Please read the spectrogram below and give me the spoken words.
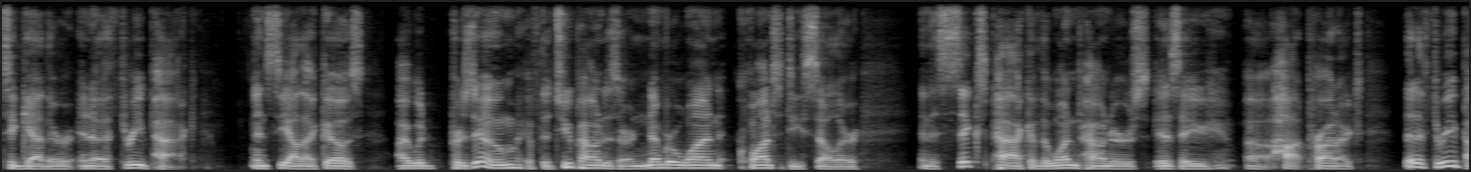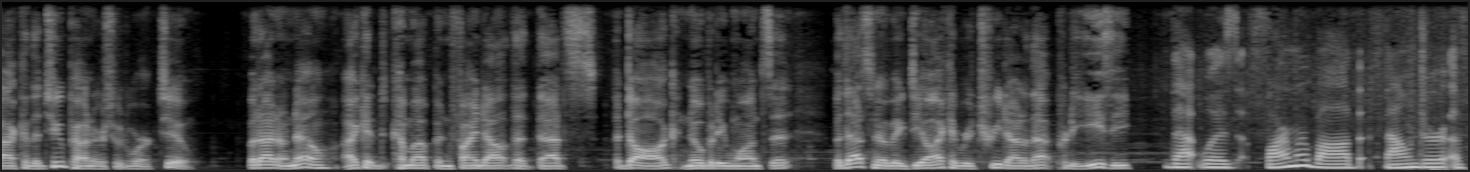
together in a three pack and see how that goes. I would presume if the two pound is our number one quantity seller and the six pack of the one pounders is a uh, hot product, that a three pack of the two pounders would work too. But I don't know. I could come up and find out that that's a dog. Nobody wants it. But that's no big deal. I could retreat out of that pretty easy. That was Farmer Bob, founder of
